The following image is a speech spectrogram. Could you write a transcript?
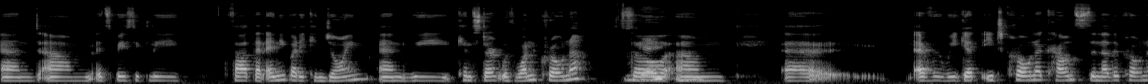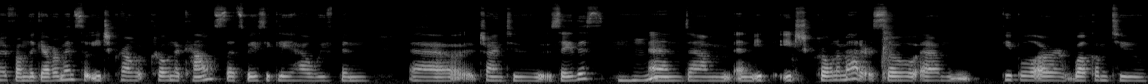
and um, it's basically thought that anybody can join and we can start with one krona so Okay. um, uh, every we get each krona counts another krona from the government so each kro- krona counts that's basically how we've been uh, trying to say this Mm-hmm. and um, and it, each krona matters so um, people are welcome to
